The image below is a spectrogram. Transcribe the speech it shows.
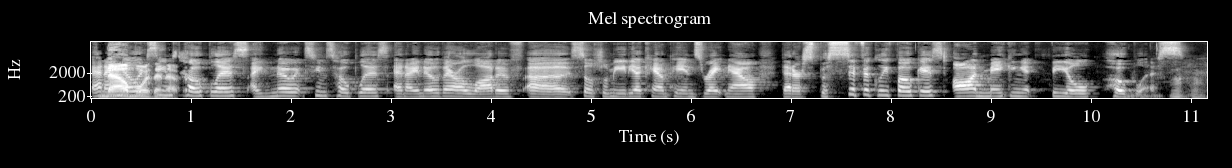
And Now I know more it than seems ever. hopeless. I know it seems hopeless, and I know there are a lot of uh, social media campaigns right now that are specifically focused on making it feel hopeless. Mhm.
